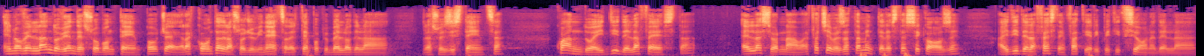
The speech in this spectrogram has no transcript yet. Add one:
E novellando vien del suo buon tempo, cioè racconta della sua giovinezza, del tempo più bello della, della sua esistenza, quando ai dì della festa ella si ornava e faceva esattamente le stesse cose ai dì della festa, infatti è ripetizione del,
